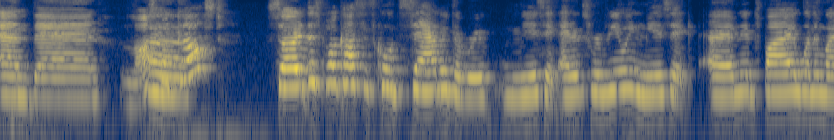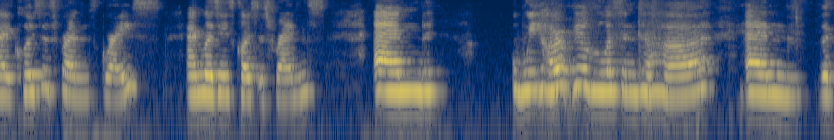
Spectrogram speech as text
and then last Uh, podcast. so this podcast is called Sound of the Re- Music, and it's reviewing music, and it's by one of my closest friends, Grace, and Lizzy's closest friends, and we hope you'll listen to her and the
